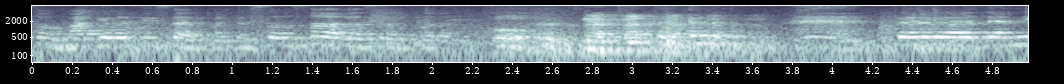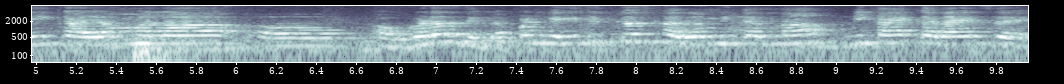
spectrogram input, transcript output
सौभाग्यवती सर म्हणजे सहसा आला सर परत. तर अं, त्यांनी कायम मला अवघडच दिलं पण हे तितकंच खरं मी त्यांना मी काय करायचंय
